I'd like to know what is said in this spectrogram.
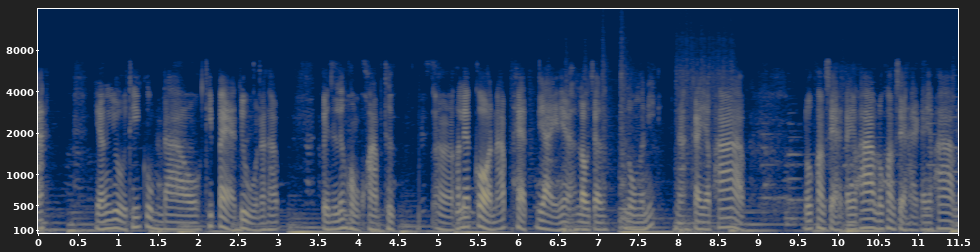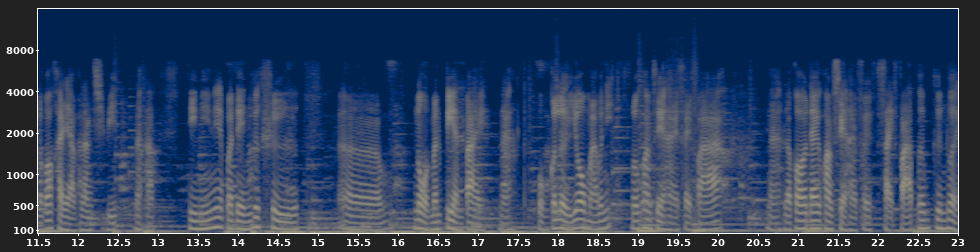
นะ ยังอยู่ที่กลุ่มดาวที่ 8 อยู่นะครับ เป็นเรื่องของความถึกเเขาเรียกก่อนอัพแพดใหญ่เนี่ยเราจะลงอันนี้นะกายภาพลดความเสียหายกายภาพลดความเสียหายกายภาพ แล้วก็ขยายพลังชีวิตนะครับ ทีนี้เนี่ยประเด็นก็คือโหนดมันเปลี่ยนไปนะผมก็เลยโยกมาวันนี้ลดความเสียหายสายฟ้านะแล้วก็ได้ความเสียหายสายฟ้าเพิ่มขึ้นด้วย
